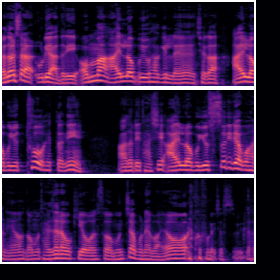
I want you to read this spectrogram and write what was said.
8살 우리 아들이 엄마 I love you 하길래 제가 I love you too 했더니 아들이 다시 I love you 3라고 하네요. 너무 달달하고 귀여워서 문자 보내봐요. 라고 보내셨습니다.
